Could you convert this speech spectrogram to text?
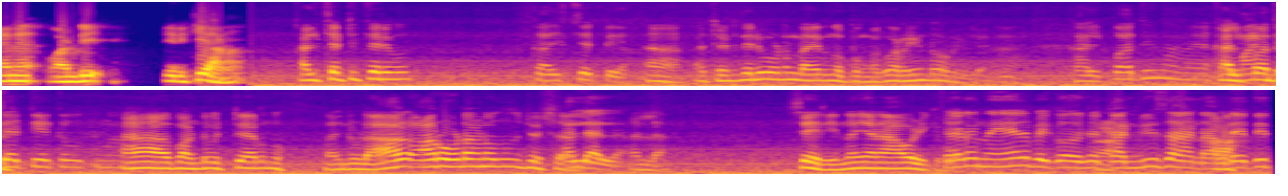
ഞാൻ വണ്ടി ഇരിക്കുകയാണ് കൽച്ചട്ടിത്തെരുവ്? കൽച്ചട്ടി. ആ കൽച്ചട്ടിത്തെരുവ് ഇവിടെ ഉണ്ടായിരുന്നു. ഇപ്പൊ നിങ്ങൾക്ക് അറിയണ്ടോ അറിയില്ല. കൽപ്പാത്തി ആ പണ്ട് വിറ്റായിരുന്നു. അതിന്റെ ഉള്ളിൽ. ആ ആ റോഡാണോ എന്ന് ചോദിച്ചാൽ അല്ല അല്ല. അല്ല. ശരി എന്നാ ഞാൻ ആ വഴിക്ക്. ചേട്ടാ നേരെ കൺഫ്യൂസ് ആകണ്ട. അവിടെ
